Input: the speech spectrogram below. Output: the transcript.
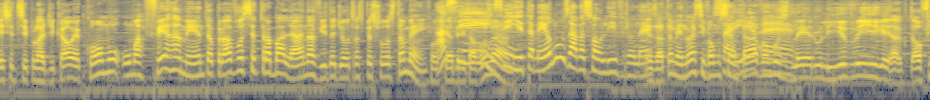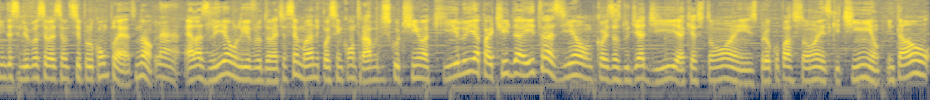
esse discípulo radical é como uma ferramenta para você trabalhar na vida de outras pessoas também. Foi o que Ah, a Adri tava sim, usando. sim. E também eu não usava só o livro, né? Exatamente, não é assim, vamos Isso sentar, vamos é- ler o livro e ao fim desse livro você vai ser um discípulo completo. Não. Não. Elas liam o livro durante a semana, depois se encontravam, discutiam aquilo e a partir daí traziam coisas do dia a dia, questões, preocupações que tinham. Então,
